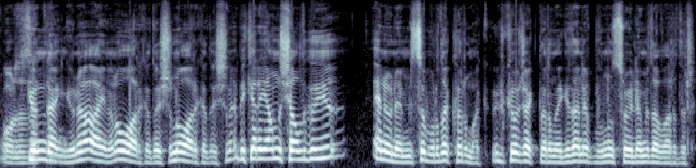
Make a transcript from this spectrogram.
Orada zaten Günden güne aynen o arkadaşın o arkadaşına. Bir kere yanlış algıyı en önemlisi burada kırmak. Ülke ocaklarına giden hep bunun söylemi de vardır.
